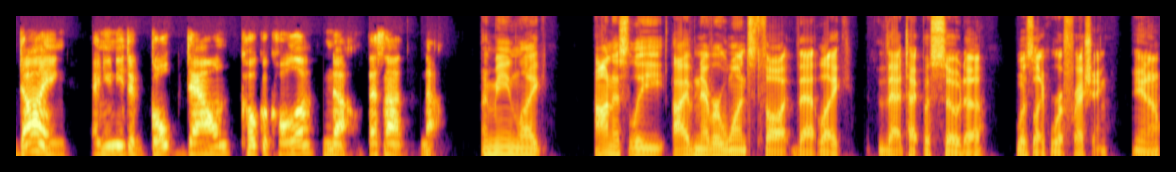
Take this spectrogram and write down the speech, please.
dying, and you need to gulp down Coca Cola. No, that's not no. I mean, like, honestly, I've never once thought that like that type of soda was like refreshing. You know?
